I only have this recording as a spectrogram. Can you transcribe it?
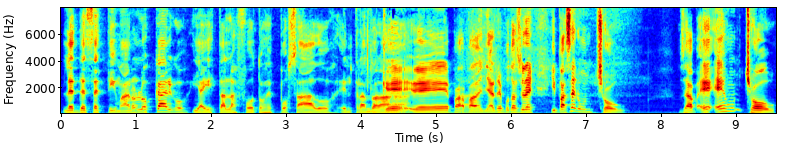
les desestimaron los cargos y ahí están las fotos esposados entrando a la... que para Ah. dañar reputaciones y para hacer un show. O sea, es, un show.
